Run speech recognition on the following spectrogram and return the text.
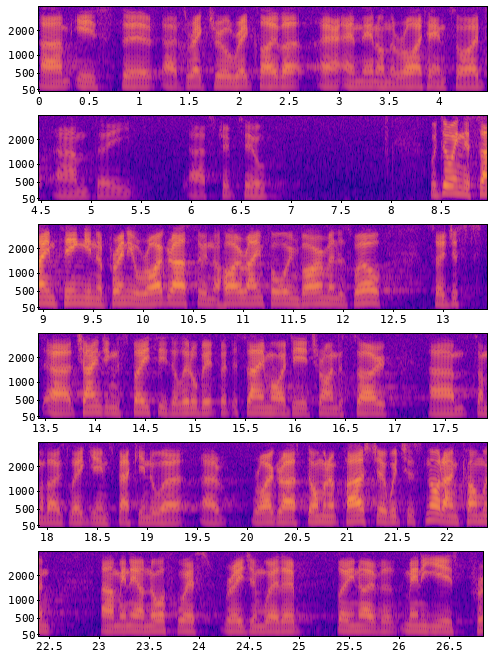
um, is the uh, direct drill red clover, uh, and then on the right-hand side, um, the uh, strip till. We're doing the same thing in a perennial ryegrass, so in the high rainfall environment as well. So just uh, changing the species a little bit, but the same idea, trying to sow um, some of those legumes back into a, a, ryegrass dominant pasture, which is not uncommon um, in our northwest region where they've been over many years pr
